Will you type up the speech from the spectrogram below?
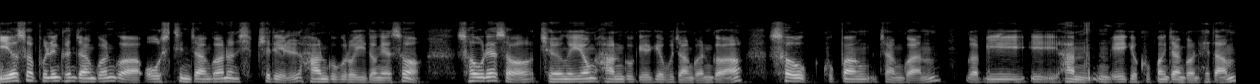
이어서 블링컨 장관과 오스틴 장관은 17일 한국으로 이동해서 서울에서 정의용 한국 외교부 장관과 서욱 국방장관과 미한 외교 국방장관 회담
